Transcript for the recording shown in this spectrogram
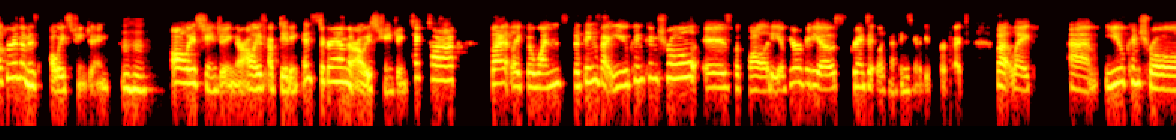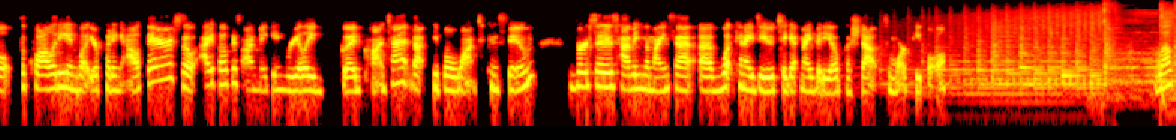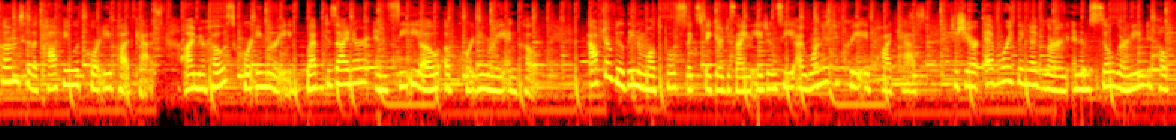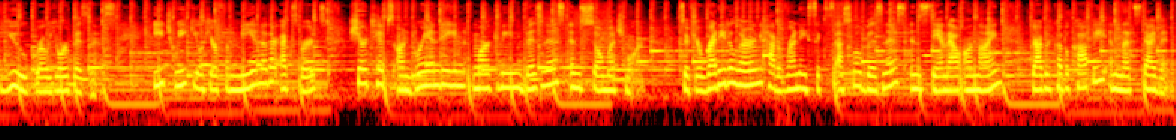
algorithm is always changing. Mm-hmm. Always changing. They're always updating Instagram, they're always changing TikTok. But like the ones, the things that you can control is the quality of your videos. Granted, like nothing's going to be perfect, but like um, you control the quality and what you're putting out there. So I focus on making really good content that people want to consume versus having the mindset of what can I do to get my video pushed out to more people. Welcome to the Coffee with Courtney podcast. I'm your host, Courtney Marie, web designer and CEO of Courtney Marie & Co. After building a multiple six-figure design agency, I wanted to create a podcast to share everything I've learned and am still learning to help you grow your business. Each week, you'll hear from me and other experts, share tips on branding, marketing, business, and so much more. So if you're ready to learn how to run a successful business and stand out online, grab your cup of coffee and let's dive in.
